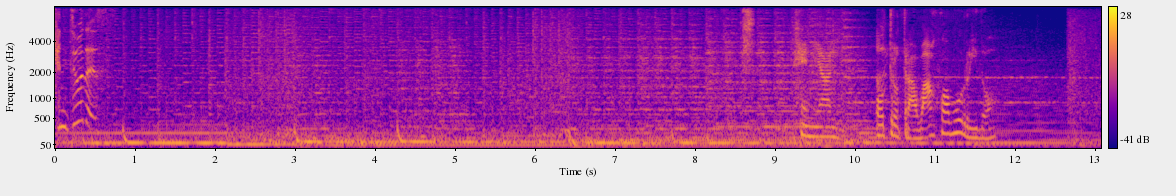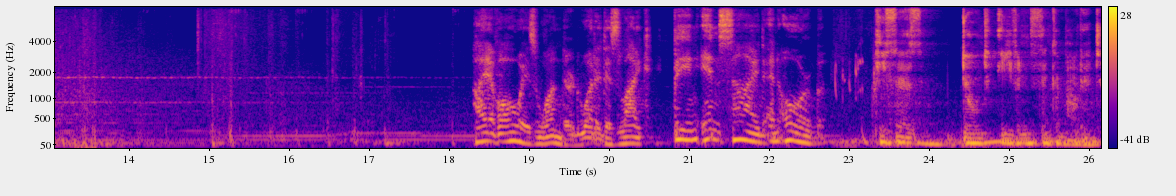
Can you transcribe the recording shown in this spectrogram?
Can do this. Genial. Otro trabajo aburrido. I have always wondered what it is like being inside an orb. He says, don't even think about it.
